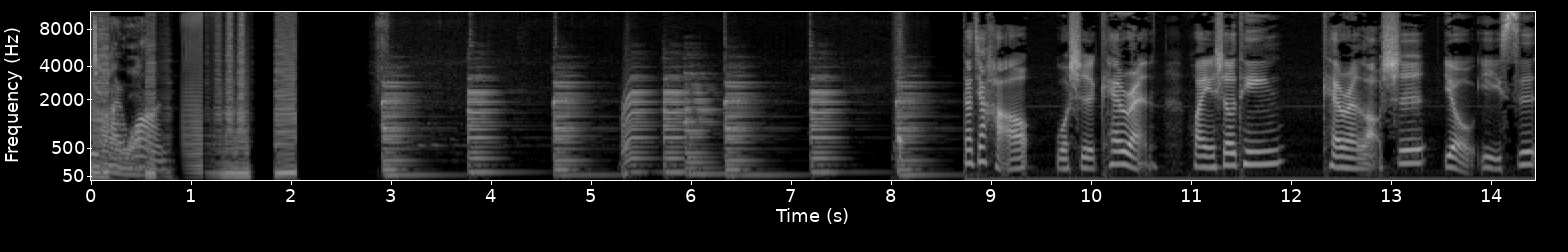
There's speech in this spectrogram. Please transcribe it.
Taiwan。大家好，我是 Karen，欢迎收听 Karen 老师有意思。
